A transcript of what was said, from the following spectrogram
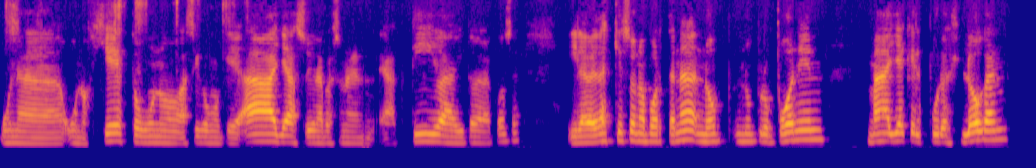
una, unos gestos, uno así como que, ah, ya soy una persona activa y toda la cosa y la verdad es que eso no aporta nada, no, no proponen más allá que el puro eslogan.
